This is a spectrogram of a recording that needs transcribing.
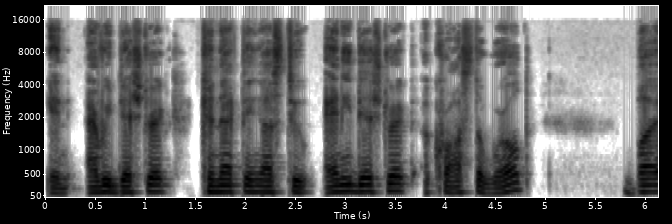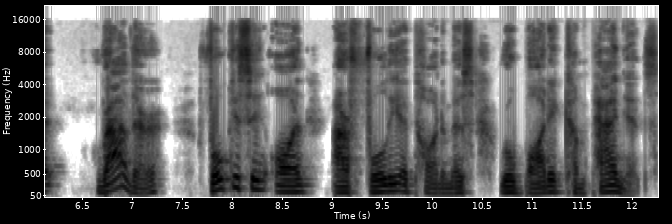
in every district connecting us to any district across the world, but rather focusing on our fully autonomous robotic companions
